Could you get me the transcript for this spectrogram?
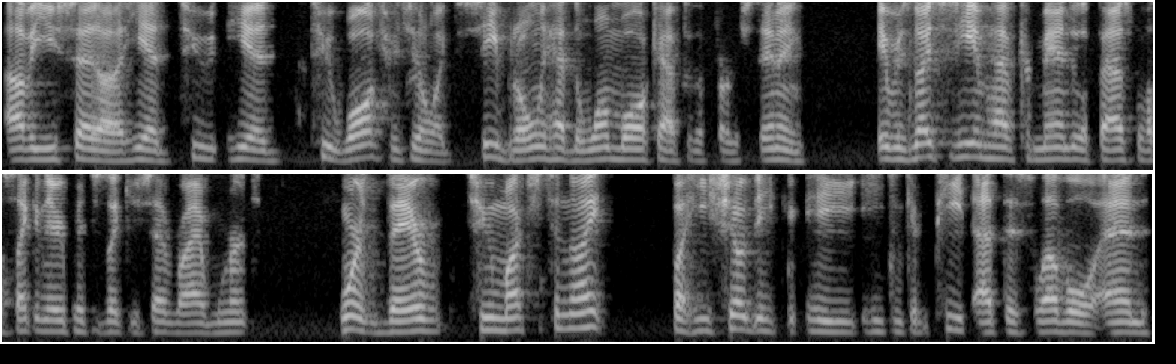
Avi, you said uh, he had two he had two walks, which you don't like to see, but only had the one walk after the first inning. It was nice to see him have command of the fastball. Secondary pitches, like you said, Ryan, weren't weren't there too much tonight, but he showed that he he, he can compete at this level. And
